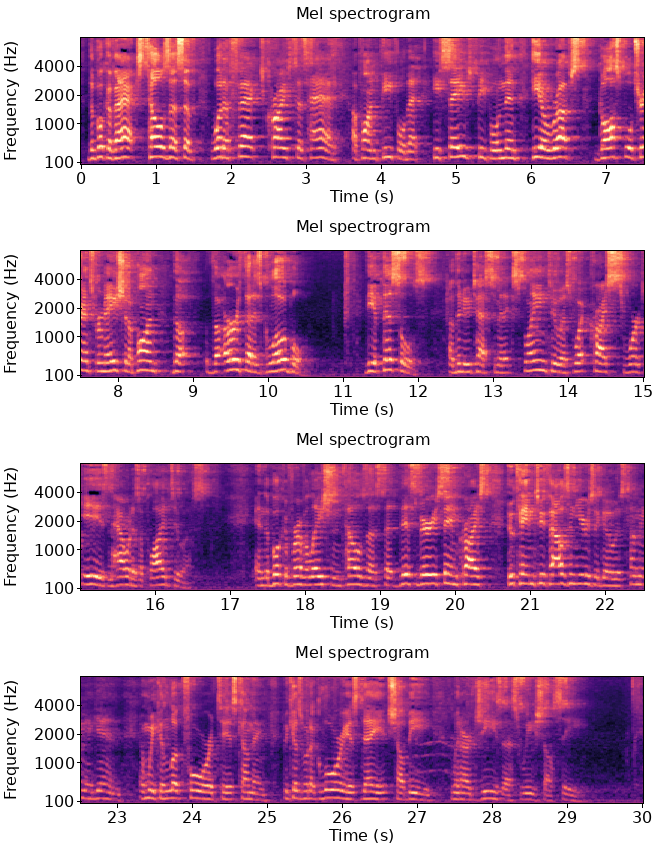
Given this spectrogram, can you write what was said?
The book of Acts tells us of what effect Christ has had upon people, that he saves people, and then he erupts gospel transformation upon the, the earth that is global. The epistles of the New Testament explain to us what Christ's work is and how it is applied to us. And the book of Revelation tells us that this very same Christ who came 2,000 years ago is coming again, and we can look forward to his coming, because what a glorious day it shall be when our Jesus we shall see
